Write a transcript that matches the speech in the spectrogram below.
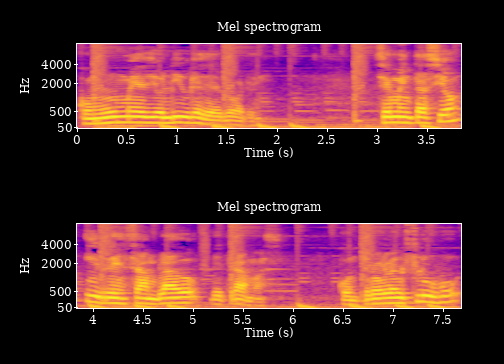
con un medio libre de errores. Segmentación y reensamblado de tramas controla el flujo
